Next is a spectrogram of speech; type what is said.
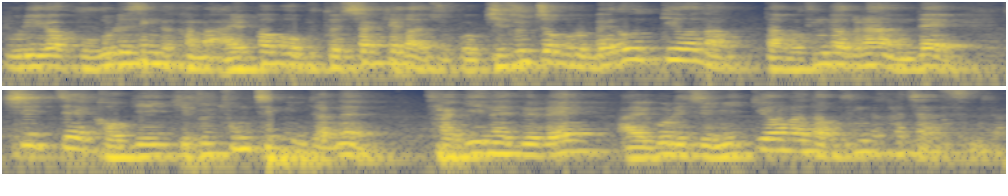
우리가 구글을 생각하면 알파고부터 시작해가지고 기술적으로 매우 뛰어났다고 생각을 하는데 실제 거기 기술 총책임자는 자기네들의 알고리즘이 뛰어나다고 생각하지 않습니다.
